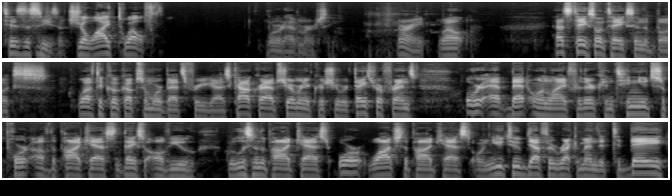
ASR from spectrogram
tis the season. July twelfth. Lord have mercy. All right. Well, that's takes on takes in the books. We'll have to cook up some more bets for you guys. Kyle Crabbs, Joe Marin, and Chris Schubert. Thanks to our friends over at Bet Online for their continued support of the podcast. And thanks to all of you who listen to the podcast or watch the podcast on YouTube. Definitely recommend it today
